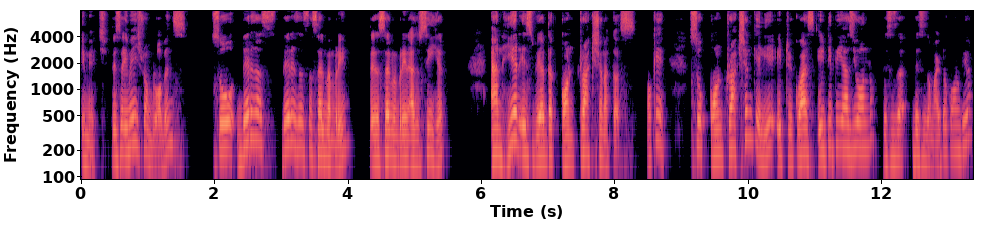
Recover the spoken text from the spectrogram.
image. This is an image from Robbins. So, there is a, there is a cell membrane, there is a cell membrane as you see here and here is where the contraction occurs. Okay. So contraction ke liye it requires ATP as you all know. This is a this is a mitochondria.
